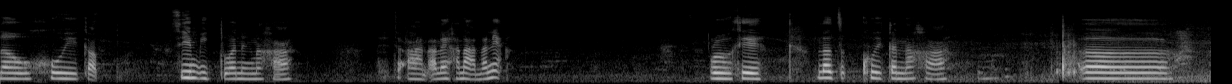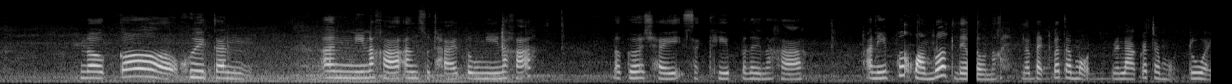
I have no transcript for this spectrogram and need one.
เราคุยกับ ซิมอีกตัวหนึ่งนะคะ จะอ่านอะไรขนาดนั้นเนี่ย โอเค เราจะคุยกันนะคะ เออแล้วก็คุยกันอันนี้นะคะ อันสุดท้ายตรงนี้นะคะ แล้วก็ใช้สคริปต์ไปเลยนะคะ อันนี้เพื่อความรวดเร็วนะคะ แล้วแบตก็จะหมด เวลาก็จะหมดด้วย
